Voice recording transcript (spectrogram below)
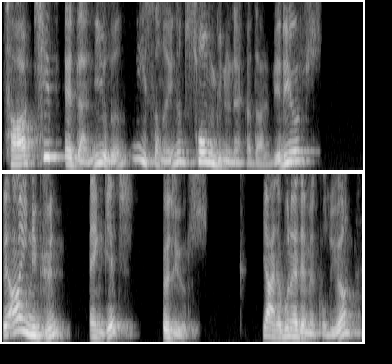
takip eden yılın Nisan ayının son gününe kadar veriyoruz ve aynı gün en geç ödüyoruz. Yani bu ne demek oluyor?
